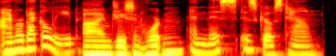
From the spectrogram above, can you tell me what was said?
I'm Rebecca Leib, I'm Jason Horton. and this is Ghost Town.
